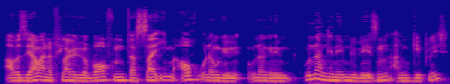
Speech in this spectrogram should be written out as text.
aber sie haben eine Flagge geworfen, das sei ihm auch unangenehm, unangenehm, unangenehm gewesen, angeblich.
